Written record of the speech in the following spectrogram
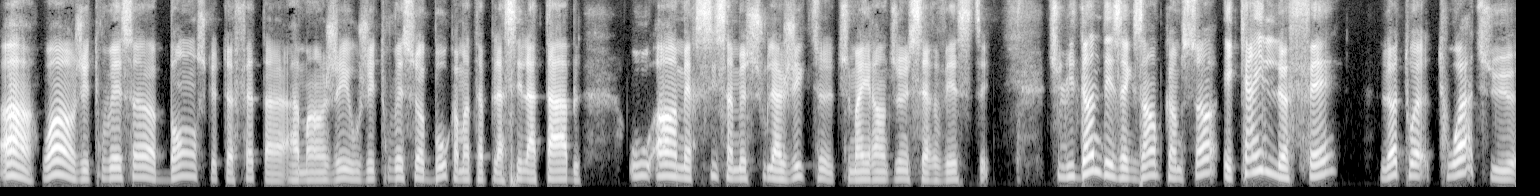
Ah, wow, j'ai trouvé ça bon ce que tu as fait à, manger, ou j'ai trouvé ça beau comment tu as placé la table, ou ah, merci, ça m'a soulagé que tu, tu m'aies rendu un service. Tu lui donnes des exemples comme ça, et quand il le fait, là, toi, toi tu,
